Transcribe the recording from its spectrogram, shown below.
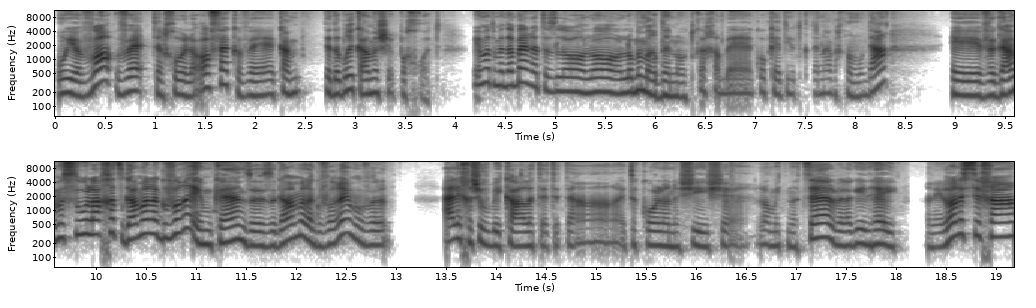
הוא יבוא ותלכו אל האופק ותדברי כמה שפחות. ואם את מדברת אז לא, לא, לא במרדנות, ככה בקוקטיות קטנה וחמודה. אה, וגם עשו לחץ גם על הגברים, כן? זה, זה גם על הגברים, אבל היה לי חשוב בעיקר לתת את, ה, את הקול הנשי שלא מתנצל ולהגיד, היי, אני לא נסיכה,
